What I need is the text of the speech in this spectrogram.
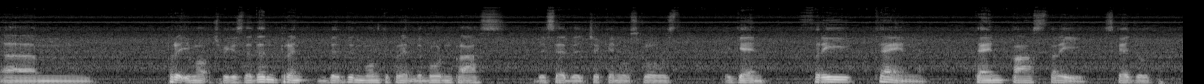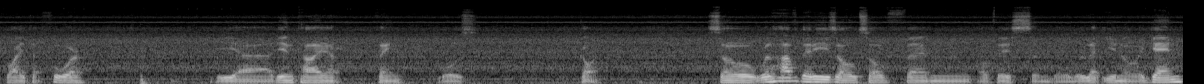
um, pretty much because they didn't print they didn't want to print the boarding pass. They said the check-in was closed. Again 310 10 past 3 scheduled flight at 4 the uh, the entire thing was gone. So we'll have the results of um, of this and we'll let you know again.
